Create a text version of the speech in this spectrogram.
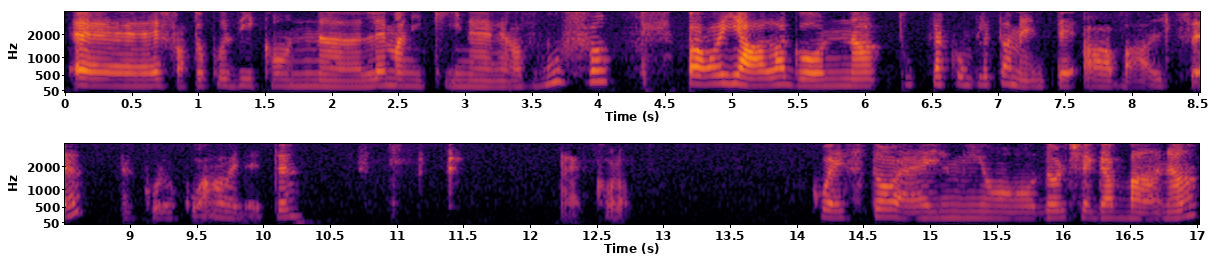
Eh, è fatto così con le manichine a sbuffo. Poi ha la gonna tutta completamente a balze. Eccolo qua vedete? Eccolo questo è il mio Dolce Gabbana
